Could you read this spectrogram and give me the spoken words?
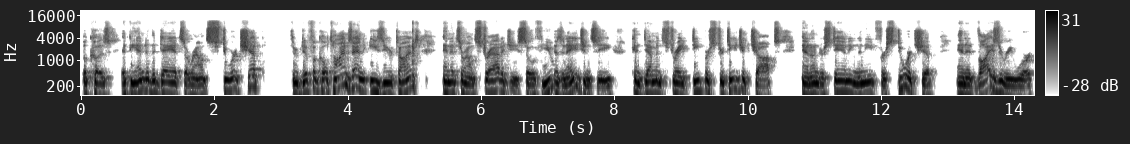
Because at the end of the day, it's around stewardship through difficult times and easier times, and it's around strategy. So if you as an agency can demonstrate deeper strategic chops and understanding the need for stewardship and advisory work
